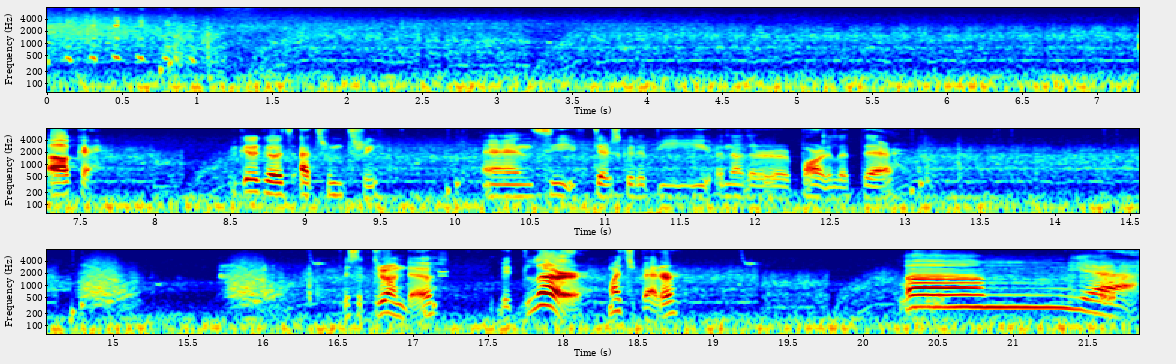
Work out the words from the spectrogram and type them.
Okay. We're gonna go at room 3 and see if there's gonna be another partylet there. There's a drone though. With lure. Much better. Um, yeah.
